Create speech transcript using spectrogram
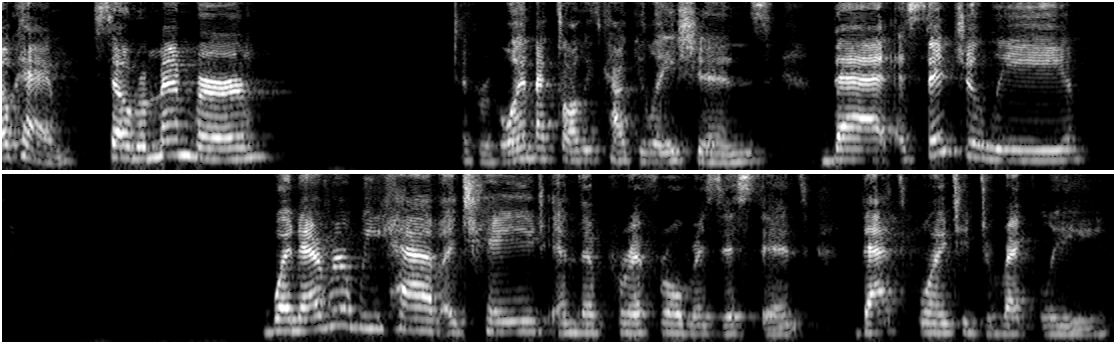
Okay, so remember, if we're going back to all these calculations, that essentially whenever we have a change in the peripheral resistance, that's going to directly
